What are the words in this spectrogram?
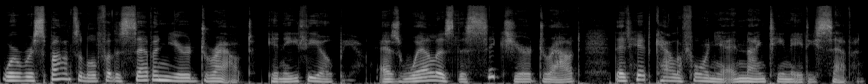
were responsible for the seven year drought in Ethiopia, as well as the six year drought that hit California in 1987.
